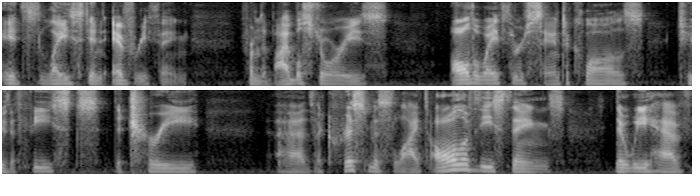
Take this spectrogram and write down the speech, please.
It's laced in everything from the Bible stories all the way through Santa Claus to the feasts, the tree, uh, the Christmas lights, all of these things that we have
